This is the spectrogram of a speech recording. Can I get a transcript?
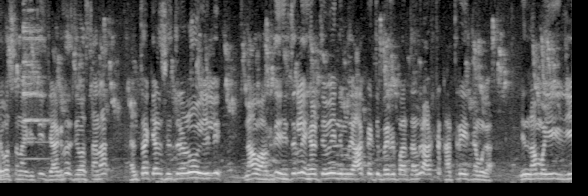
ದೇವಸ್ಥಾನ ಆಗಿತ್ತು. ಈ ಜಾಗದ ದೇವಸ್ಥಾನ ಎಂಥ ಕೆಲಸ ಇದ್ರೂ ಇಲ್ಲಿ ನಾವು ಅಗದಿ ಹೆಸರಲ್ಲೇ ಹೇಳ್ತೇವೆ. ನಿಮ್ದು ಯಾಕೈತಿ ಬರ್ರಿಪ್ಪ ಅಂತಂದ್ರೆ ಅಷ್ಟು ಖಾತ್ರಿ ಐತಿ ನಮಗೆ. ಇನ್ನು ನಮ್ಮ ಈ ಈ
